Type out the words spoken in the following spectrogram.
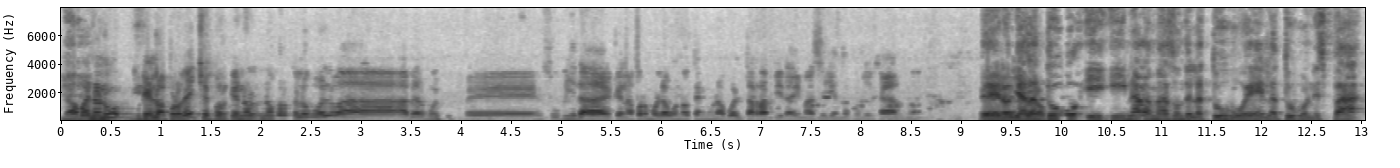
No, bueno, no, que lo aproveche porque no, no creo que lo vuelva a ver muy eh, en su vida, que en la Fórmula 1 tenga una vuelta rápida y más siguiendo con el Haas, ¿no? Pero ya la tuvo y, nada más donde la tuvo, ¿eh? La tuvo en Spa.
